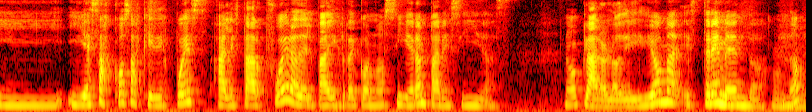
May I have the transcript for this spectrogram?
y, y, esas cosas que después al estar fuera del país reconocí eran parecidas. ¿no? Claro, lo del idioma es tremendo, ¿no?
